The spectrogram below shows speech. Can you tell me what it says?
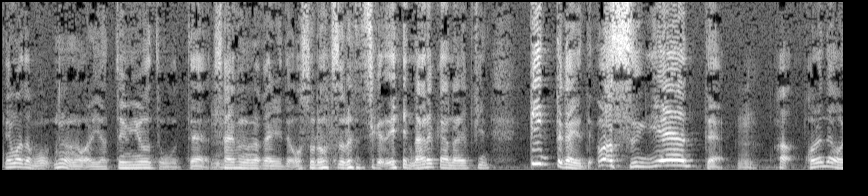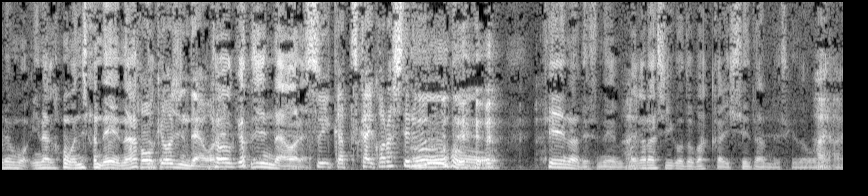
でまだもうやってみようと思って、財布の中に入れて恐る恐るですけどえなるかな？ピッピッとか言ってうわすげえって、ん。あこれで俺も田舎者じゃねえな。と東京人だよ俺。東京人だよ俺。スイカ使いこなしてる？おって。ーてなですね馬鹿らしいことばっかりしてたんですけども、はいはい。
